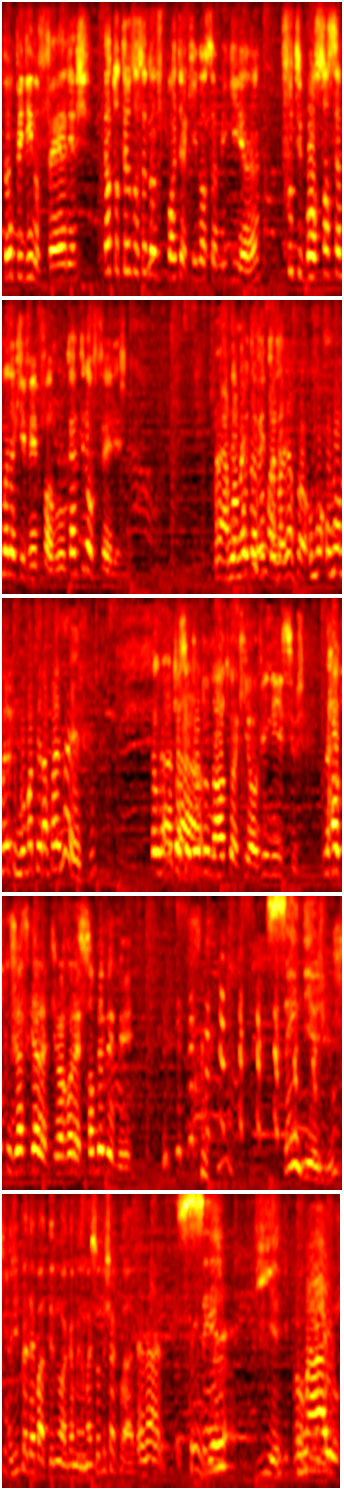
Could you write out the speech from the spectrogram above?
estão pedindo férias. Eu tô tendo um torcedor do esporte aqui, nosso amigo Ian. Futebol só semana que vem, por favor. O cara tirou férias. É, momento da vitória... só, o, o, momento bom pra tirar férias é esse. Né? O, ah, torcedor tá. do Náutico aqui, ó, Vinícius. Náutico já se garantiu, agora é só BBB. 100 dias, viu? A gente vai debater no H-, mas só deixa claro. É, não, 100, 100 dias, dias de programa. Maio,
